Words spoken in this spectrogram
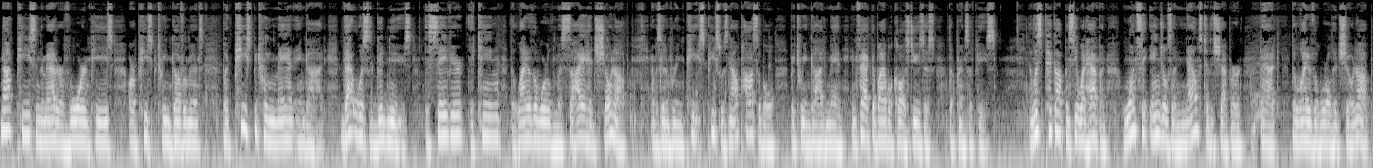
Not peace in the matter of war and peace or peace between governments, but peace between man and God. That was the good news. The Savior, the King, the light of the world, Messiah had shown up and was going to bring peace. Peace was now possible between God and man. In fact, the Bible calls Jesus the Prince of Peace. And let's pick up and see what happened. Once the angels announced to the shepherd that the light of the world had shown up,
